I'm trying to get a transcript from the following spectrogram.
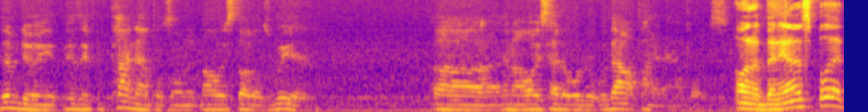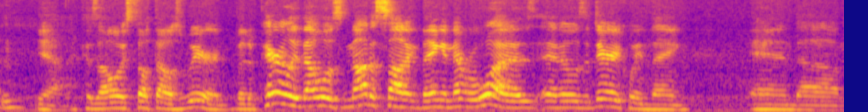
them doing it because they put pineapples on it and I always thought it was weird. Uh, and I always had to order it without pineapples. On a banana split. Yeah, because I always thought that was weird. But apparently that was not a Sonic thing. It never was. And it was a Dairy Queen thing. And, um,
